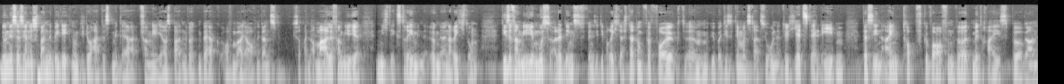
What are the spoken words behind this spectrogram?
Nun ist es ja eine spannende Begegnung, die du hattest mit der Familie aus Baden-Württemberg. Offenbar ja auch eine ganz ich sage mal, normale Familie, nicht extrem in irgendeiner Richtung. Diese Familie muss allerdings, wenn sie die Berichterstattung verfolgt, ähm, über diese Demonstration natürlich jetzt erleben, dass sie in einen Topf geworfen wird mit Reichsbürgern,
